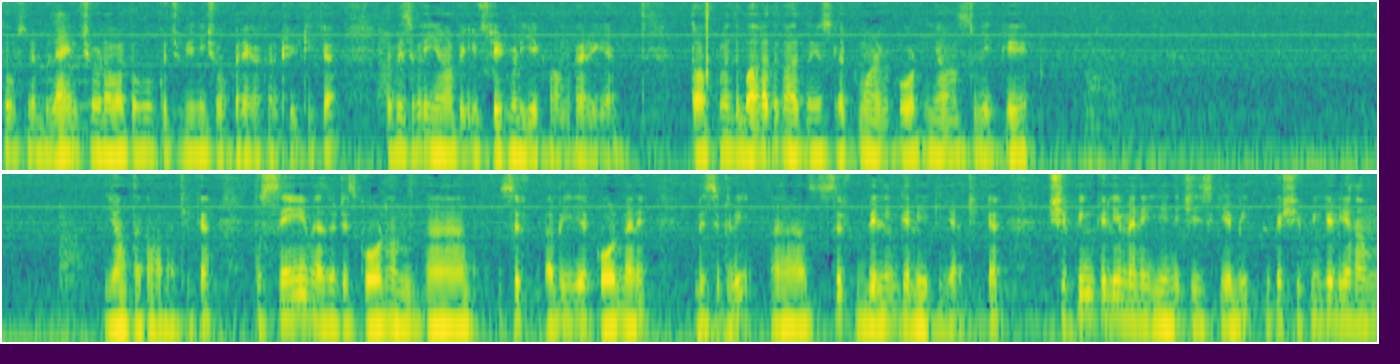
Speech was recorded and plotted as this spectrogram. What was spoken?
تو اس نے بلینک چھوڑا ہوا تو وہ کچھ بھی نہیں شو کرے گا کنٹری ٹھیک ہے؟ تو بیسکلی یہاں پہ ایف اسٹیٹمنٹ یہ کام کر رہی ہے۔ تو آپ کو میں دوبارہ دکھاتا ہوں، یہ سلیکٹ کمانڈ کا کوڈ یہاں سے لے کے یہاں تک آ رہا ہے، ٹھیک ہے؟ تو same as it is code ہم صرف ابھی یہ کوڈ میں نے بیسکلی صرف بلنگ کے لیے کیا ہے، ٹھیک ہے؟ شپنگ کے لیے میں نے یہ نہیں چیز کی ابھی، کیونکہ شپنگ کے لیے ہم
